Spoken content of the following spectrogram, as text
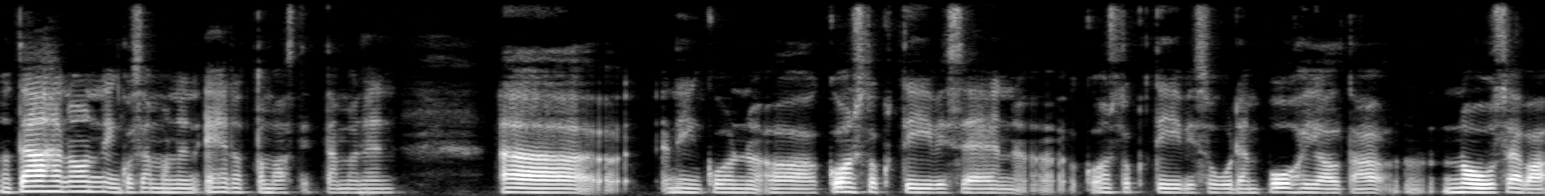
No tämähän on niin semmoinen ehdottomasti tämmöinen ää, niin kuin, ää, konstruktiivisen, konstruktiivisuuden pohjalta nouseva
